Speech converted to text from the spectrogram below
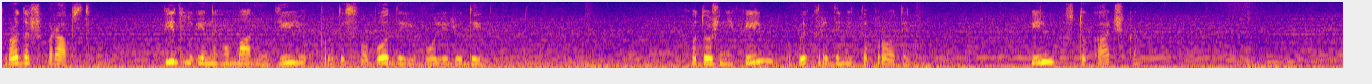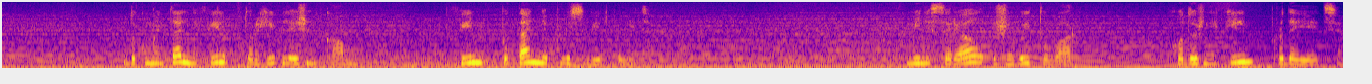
продаж в рабство, підлу і негуманну дію проти свободи і волі людини. Художній фільм Викрадені та продані. Фільм Стукачка. Документальний фільм Торгівля жінками. Фільм Питання плюс відповідь. Міні-серіал Живий товар. Художній фільм продається.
